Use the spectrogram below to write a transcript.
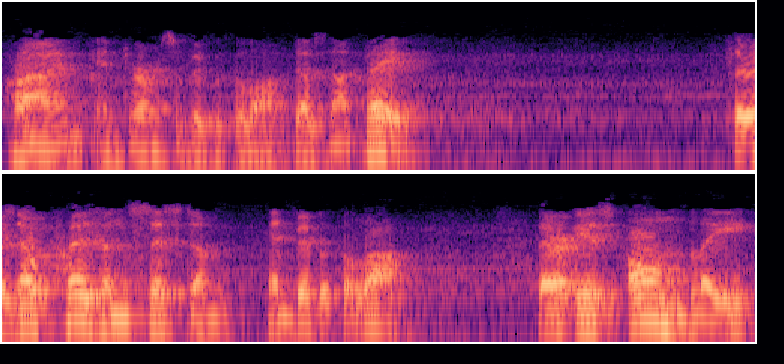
Crime, in terms of biblical law, does not pay. There is no prison system in biblical law. There is only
